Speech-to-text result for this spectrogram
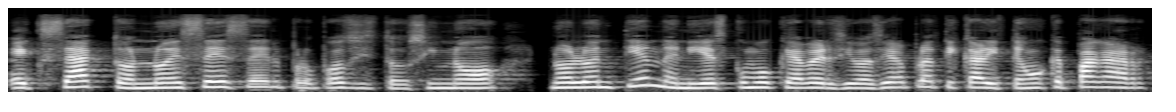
Exacto, no es ese el propósito, sino no lo entienden y es como que, a ver, si vas a ir a platicar y tengo que pagar,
